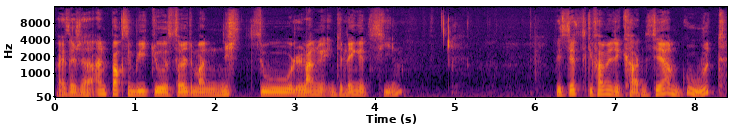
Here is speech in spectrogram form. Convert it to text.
Bei solcher Unboxing-Videos sollte man nicht zu lange in die Länge ziehen. Bis jetzt gefallen mir die Karten sehr gut.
